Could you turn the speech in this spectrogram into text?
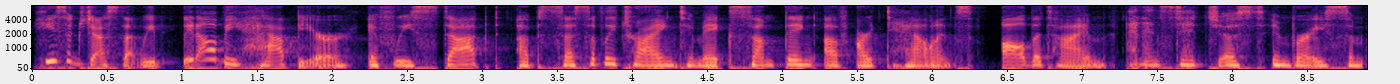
He suggests that we'd, we'd all be happier if we stopped obsessively trying to make something of our talents all the time and instead just embrace some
